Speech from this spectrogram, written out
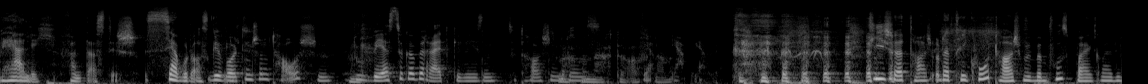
herrlich. Fantastisch. Sehr gut ausgewählt. Wir wollten schon tauschen. Du wärst sogar bereit gewesen zu tauschen mit machen wir uns. nach der Ja, Aufnahme. ja, ja. T-Shirt-Tausch oder Trikottausch wie beim Fußball quasi.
